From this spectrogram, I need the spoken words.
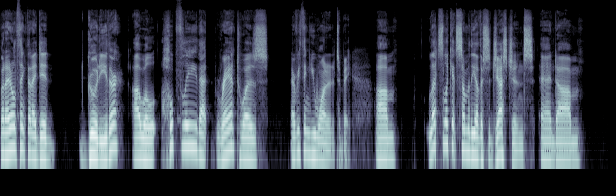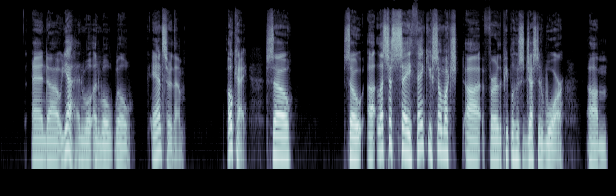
but I don't think that I did good either. Uh, well, hopefully that rant was everything you wanted it to be. Um, let's look at some of the other suggestions and um, and uh, yeah, and we'll and we'll we'll answer them. Okay, so so uh, let's just say thank you so much uh, for the people who suggested war. Um,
